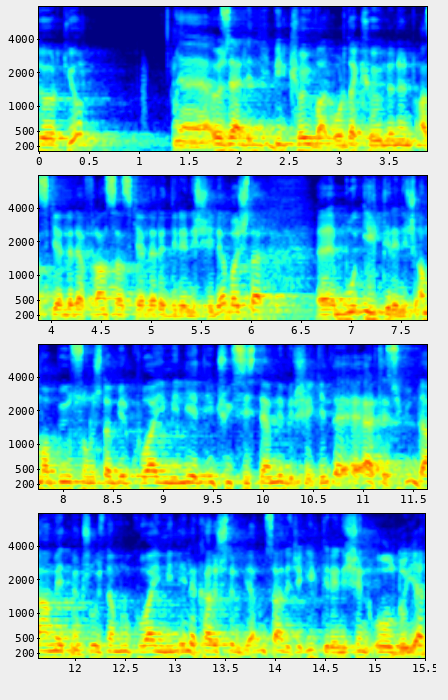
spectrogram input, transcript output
dört yol e, özelliği bir köy var. Orada köylünün askerlere, Fransız askerlere direnişiyle başlar. E, bu ilk direniş ama bu sonuçta bir Kuvayi Milliye değil çünkü sistemli bir şekilde e, ertesi gün devam etmemiş. O yüzden bunu Kuvayi Milliye ile karıştırmayalım. Sadece ilk direnişin olduğu yer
